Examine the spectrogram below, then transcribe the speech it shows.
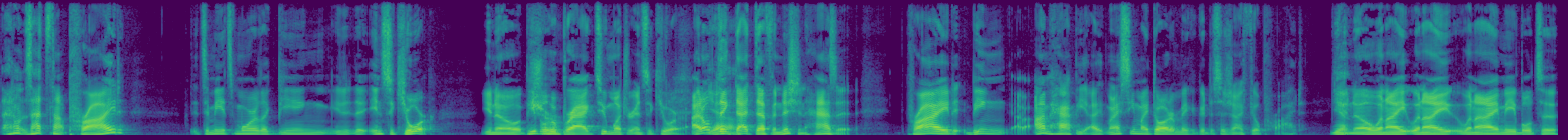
I don't. That's not pride. To me, it's more like being insecure. You know, people who brag too much are insecure. I don't Yeah. think that definition has it pride being i'm happy I, when i see my daughter make a good decision i feel pride Yeah. you know when i when i when i'm able to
